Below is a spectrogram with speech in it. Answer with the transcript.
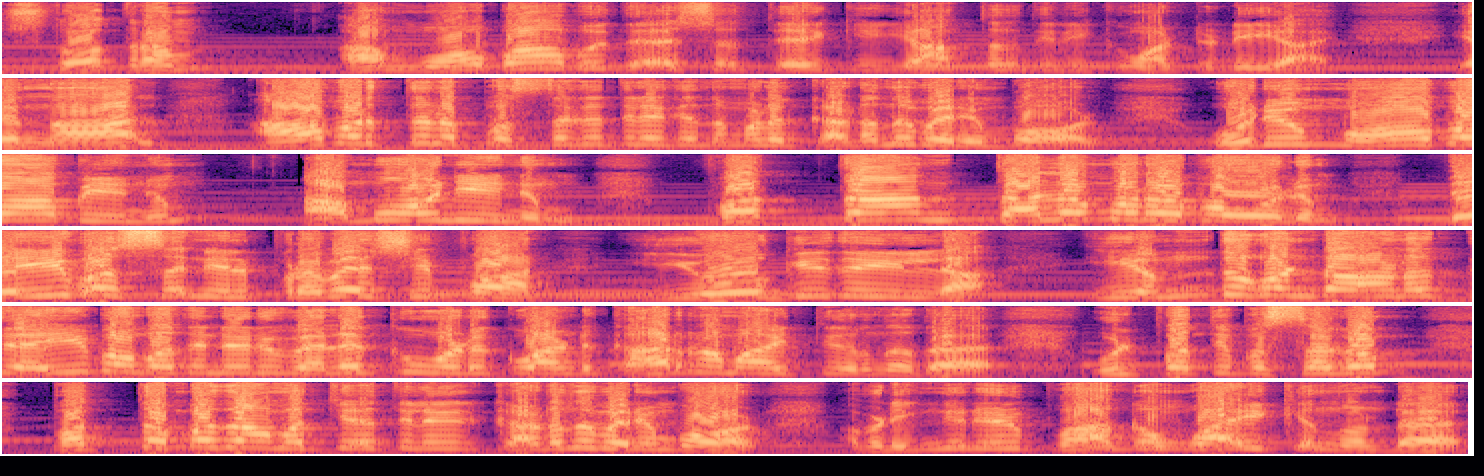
സ്തോത്രം. ആ മോബാബ് ദേശത്തേക്ക് യാത്ര തിരിക്കുവാട്ടിടയായി എന്നാൽ ആവർത്തന പുസ്തകത്തിലേക്ക് നമ്മൾ കടന്നു വരുമ്പോൾ ഒരു മോബാബിനും അമോനിയനും പത്താം തലമുറ പോലും ദൈവസനിൽ പ്രവേശിപ്പാൻ യോഗ്യതയില്ല. എന്തുകൊണ്ടാണ് ദൈവം അതിനൊരു വിലക്ക് കൊടുക്കുവാണ്ട് കാരണമായി തീർന്നത്? ഉൽപ്പത്തി പുസ്തകം പത്തൊമ്പതാം അധ്യായത്തിലേക്ക് കടന്നു വരുമ്പോൾ അവിടെ ഇങ്ങനെ ഒരു ഭാഗം വായിക്കുന്നുണ്ട്.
